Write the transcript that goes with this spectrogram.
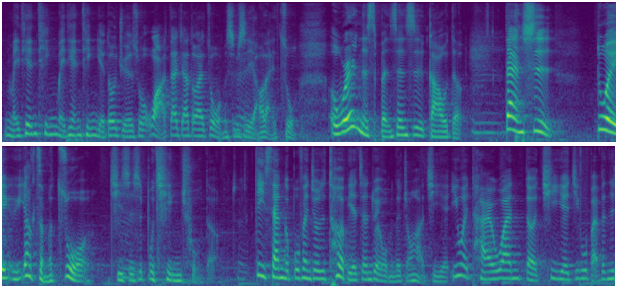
每天听每天听，也都觉得说哇，大家都在做，我们是不是也要来做？awareness 本身是高的，但是对于要怎么做，其实是不清楚的。第三个部分就是特别针对我们的中小企业，因为台湾的企业几乎百分之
